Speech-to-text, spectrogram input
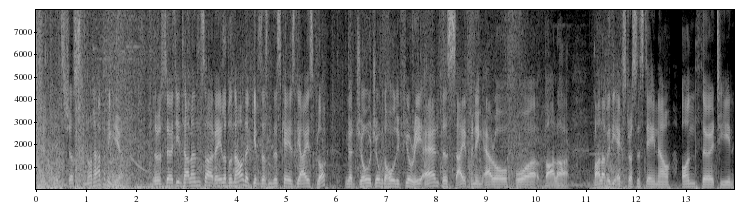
And it's just not happening here. The 13 talents are available now. That gives us, in this case, the Ice Block. We got Jojo with the Holy Fury and the Siphoning Arrow for Valla. Valla with the extra sustain now on 13,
